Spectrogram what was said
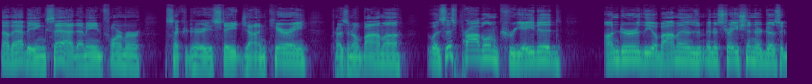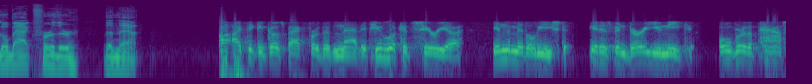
Now, that being said, I mean, former Secretary of State John Kerry, President Obama, was this problem created under the Obama administration, or does it go back further than that? I think it goes back further than that. If you look at Syria in the Middle East, it has been very unique over the past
